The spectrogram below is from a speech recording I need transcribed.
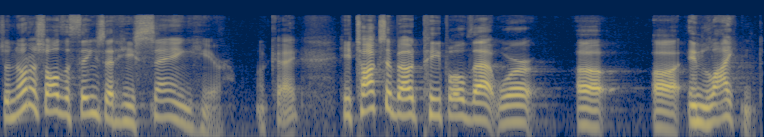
So notice all the things that he's saying here, okay? He talks about people that were uh, uh, enlightened.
